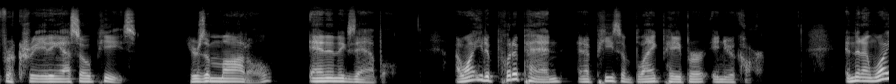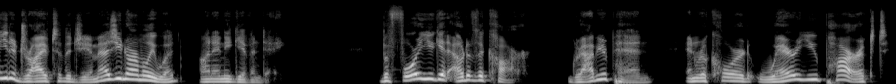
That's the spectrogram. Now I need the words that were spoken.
for creating SOPs. Here's a model and an example. I want you to put a pen and a piece of blank paper in your car. And then I want you to drive to the gym as you normally would on any given day. Before you get out of the car, grab your pen and record where you parked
